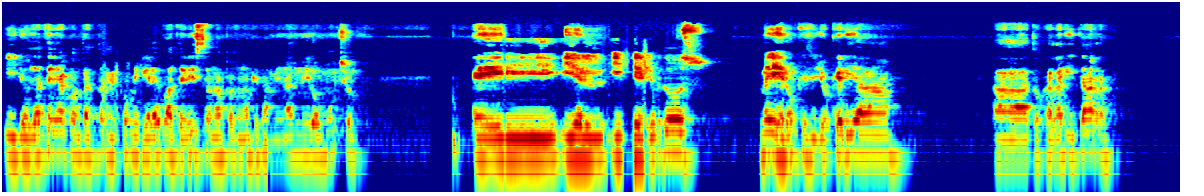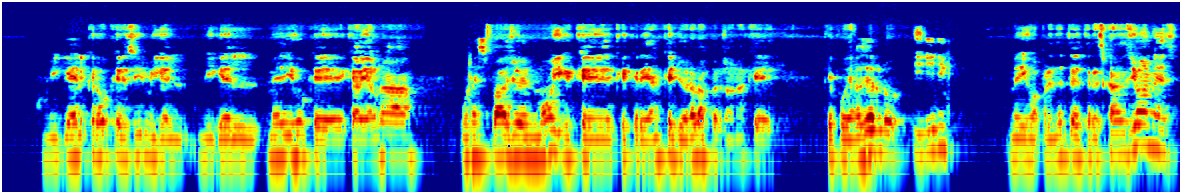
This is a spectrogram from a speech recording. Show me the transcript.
y yo ya tenía contacto también con Miguel, el baterista, una persona que también admiro mucho. Eh, y, y, el, y ellos dos me dijeron que si yo quería a tocar la guitarra, Miguel creo que sí, Miguel, Miguel me dijo que, que había una, un espacio en Moy, que, que, creían que yo era la persona que, que podía hacerlo. Y me dijo, apréndete tres canciones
